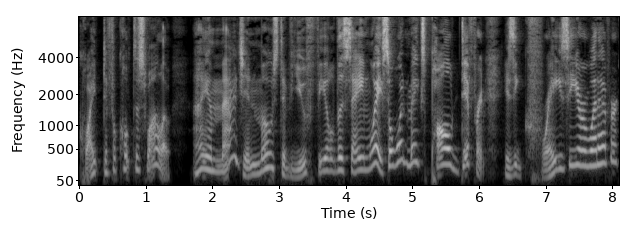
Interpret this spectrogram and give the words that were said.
quite difficult to swallow. I imagine most of you feel the same way. So what makes Paul different? Is he crazy or whatever?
